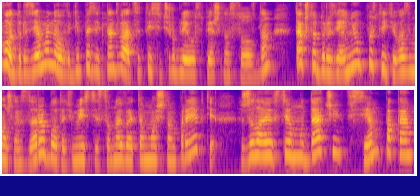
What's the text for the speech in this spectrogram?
вот, друзья, мой новый депозит на 20 тысяч рублей успешно создан. Так что, друзья, не упустите возможность заработать вместе со мной в этом мощном проекте. Желаю всем удачи, всем пока!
